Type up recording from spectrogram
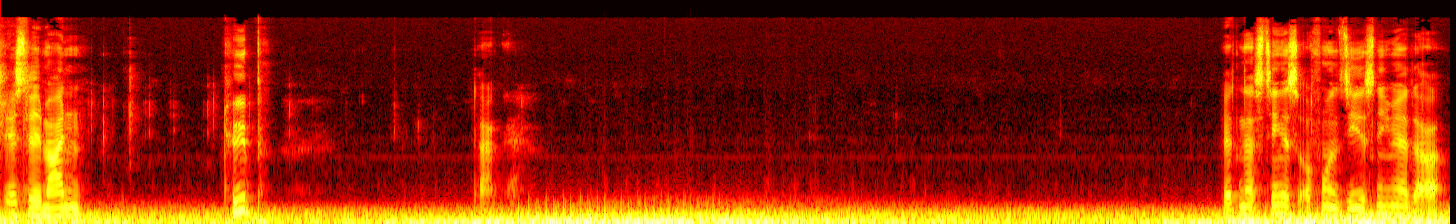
Schlüssel, Mann. Typ. Danke. Wetten, das Ding ist offen und sie ist nicht mehr da.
